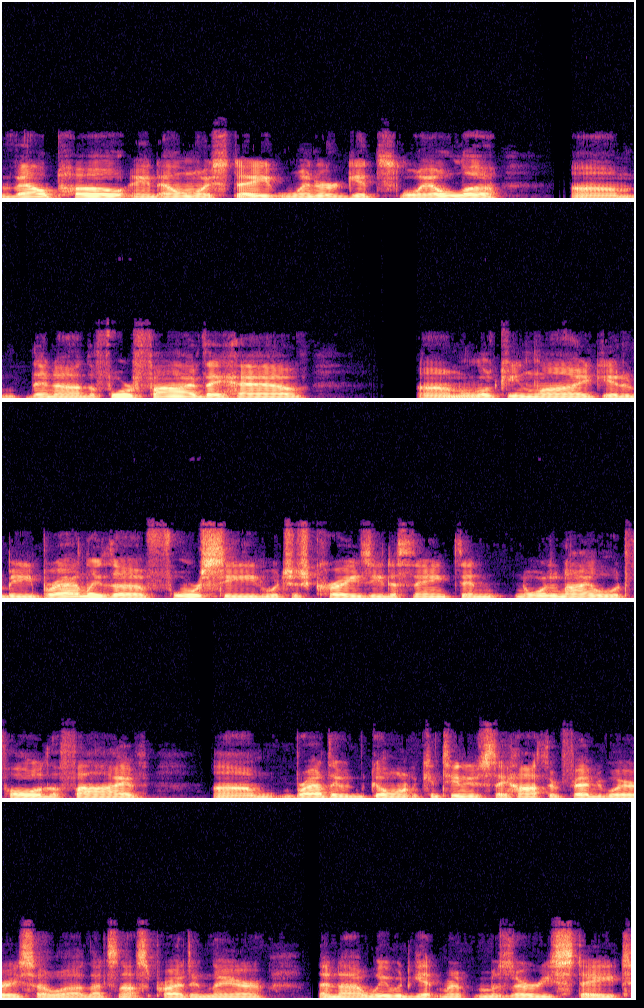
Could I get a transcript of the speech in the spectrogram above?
Valpo and Illinois State. Winner gets Loyola. Um, then uh, the 4 5, they have um, looking like it would be Bradley, the four seed, which is crazy to think. Then Northern Iowa would follow the five. Um, Bradley would go on continue to stay hot through February, so uh, that's not surprising there. Then uh, we would get M- Missouri State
